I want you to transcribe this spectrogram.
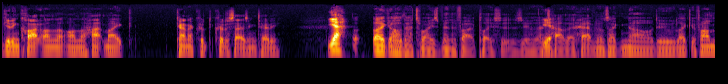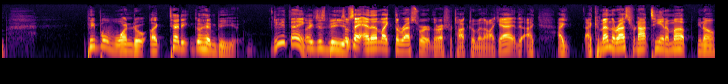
getting caught on the on the hot mic kind of crit- criticizing Teddy. Yeah, Like, oh, that's why he's been in five places. You know, that's Yeah. how that happened. It was like, no, dude. Like, if I'm, people wonder, like, Teddy, go ahead and be you. do you think? Like, just be you. So I'm saying, and then like the refs were the refs were talking to him, and they're like, "Yeah, I, I, I commend the rest for not teeing him up. You know,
